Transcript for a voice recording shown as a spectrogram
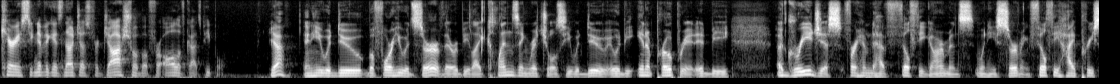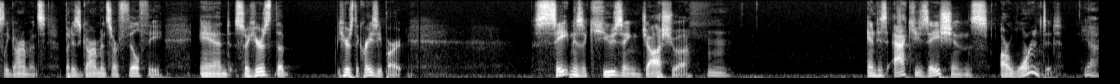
carries significance not just for Joshua but for all of God's people. Yeah, and he would do before he would serve. There would be like cleansing rituals he would do. It would be inappropriate. It'd be egregious for him to have filthy garments when he's serving, filthy high priestly garments. But his garments are filthy, and so here's the here's the crazy part. Satan is accusing Joshua, and his accusations are warranted. Yeah.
